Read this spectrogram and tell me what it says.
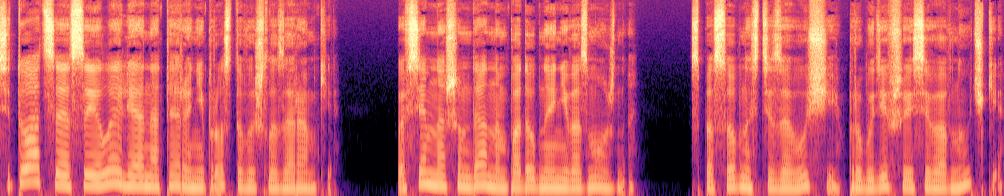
Ситуация с Эйле Леонатера не просто вышла за рамки. По всем нашим данным, подобное невозможно. Способности зовущей, пробудившиеся во внучке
